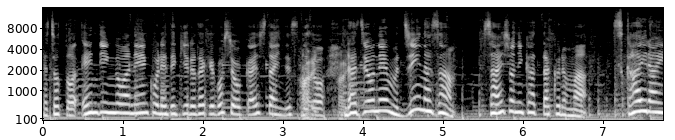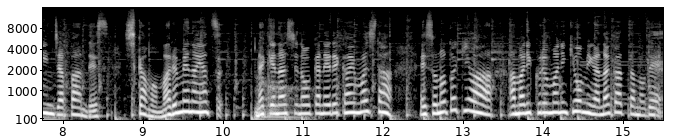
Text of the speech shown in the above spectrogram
じゃあちょっとエンディングはねこれできるだけご紹介したいんですけど、はいはい。ラジオネームジーナさん。最初に買った車スカイラインジャパンです。しかも丸めのやつなけなしのお金で買いました。えその時はあまり車に興味がなかったので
